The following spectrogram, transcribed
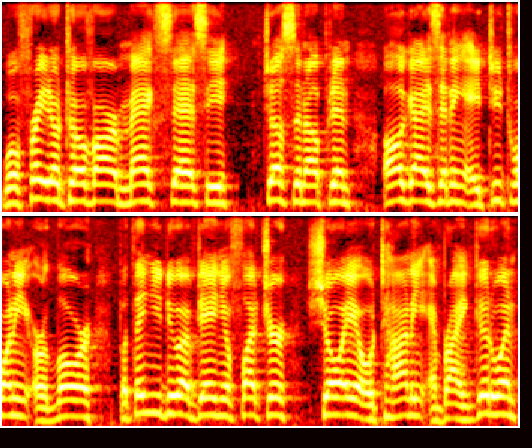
Wilfredo Tovar, Max Stassi, Justin Upton, all guys hitting a 220 or lower. But then you do have Daniel Fletcher, Shohei Ohtani, and Brian Goodwin.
